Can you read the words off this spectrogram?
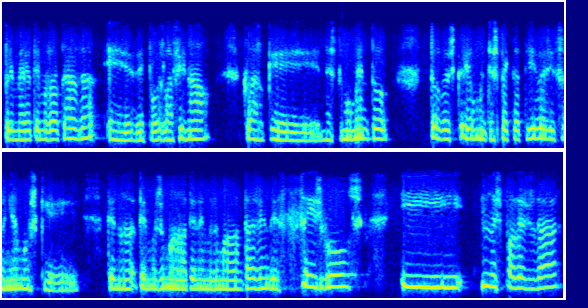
Primero tenemos la casa y después la final. Claro que en este momento todos cream muitas expectativas e sonhamos que temos uma, temos uma vantagem de seis gols e nos pode ajudar,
